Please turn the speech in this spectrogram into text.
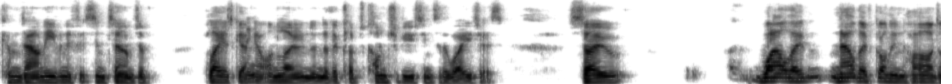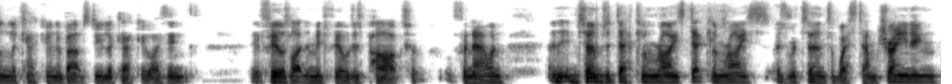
come down, even if it's in terms of players going out on loan and other clubs contributing to the wages. So while they now they've gone in hard on Lukaku and about to do Lukaku, I think it feels like the midfield is parked for now. And, and in terms of Declan Rice, Declan Rice has returned to West Ham training.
